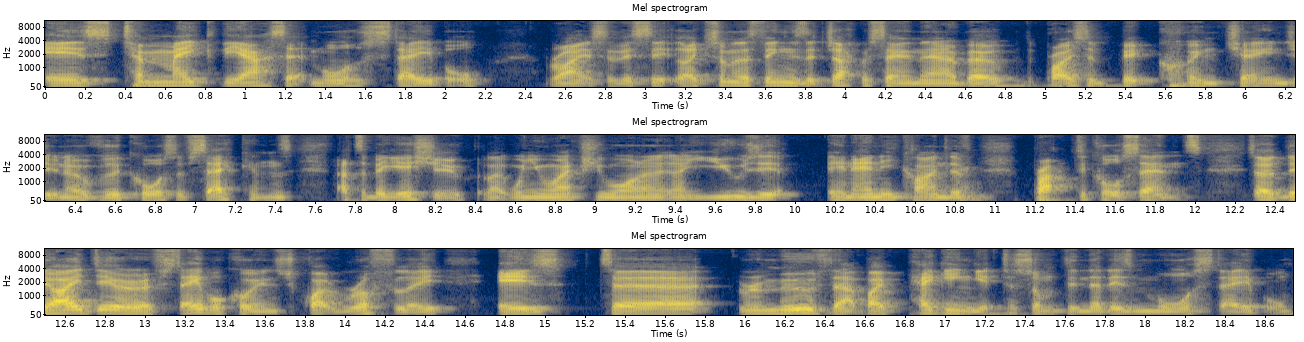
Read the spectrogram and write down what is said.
is to make the asset more stable right? So this is like some of the things that Jack was saying there about the price of Bitcoin changing over the course of seconds. That's a big issue. Like when you actually want to like, use it in any kind of practical sense. So the idea of stablecoins, quite roughly, is to remove that by pegging it to something that is more stable.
